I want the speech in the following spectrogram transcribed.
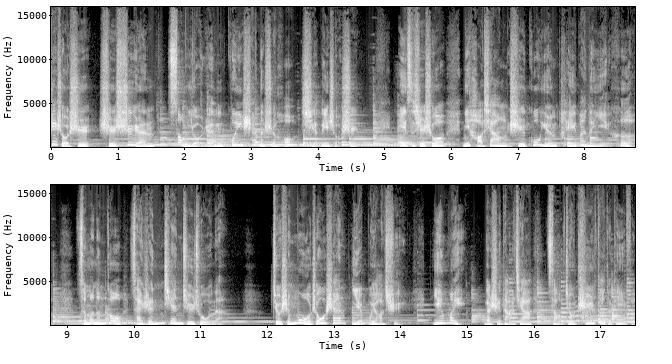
这首诗是诗人送友人归山的时候写的一首诗，意思是说，你好像是孤云陪伴的野鹤，怎么能够在人间居住呢？就是莫州山也不要去，因为那是大家早就知道的地方。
